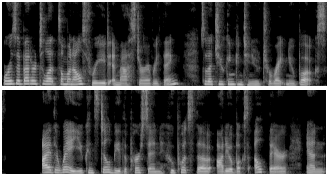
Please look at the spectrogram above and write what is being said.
Or is it better to let someone else read and master everything so that you can continue to write new books? Either way, you can still be the person who puts the audiobooks out there and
